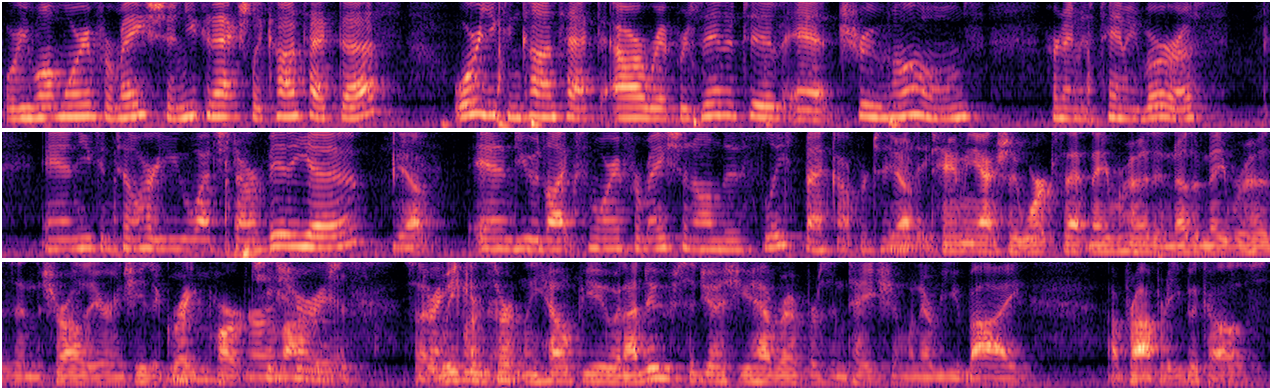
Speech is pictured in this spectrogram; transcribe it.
or you want more information, you can actually contact us or you can contact our representative at True Homes. Her name is Tammy Burris. And you can tell her you watched our video yep and you would like some more information on this leaseback opportunity. Yep. opportunity. Tammy actually works that neighborhood and other neighborhoods in the Charlotte area, and she's a great partner Mm-hmm. She of sure ours. is. So Great we can certainly help you, and I do suggest you have representation whenever you buy a property because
